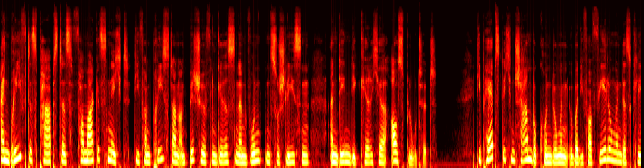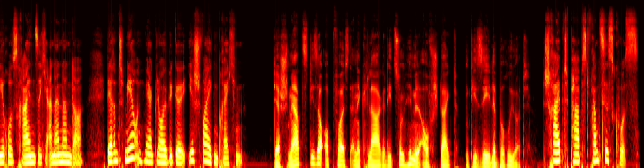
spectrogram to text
Ein Brief des Papstes vermag es nicht, die von Priestern und Bischöfen gerissenen Wunden zu schließen, an denen die Kirche ausblutet. Die päpstlichen Schambekundungen über die Verfehlungen des Klerus reihen sich aneinander, während mehr und mehr Gläubige ihr Schweigen brechen. Der Schmerz dieser Opfer ist eine Klage, die zum Himmel aufsteigt und die Seele berührt. Schreibt Papst Franziskus.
